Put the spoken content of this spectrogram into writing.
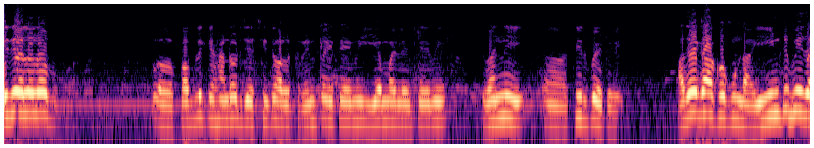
ఐదేళ్ళలో పబ్లిక్ హ్యాండ్ ఓవర్ చేసింటే వాళ్ళకి రెంట్లు అయితే ఏమి ఈఎంఐలు అయితే ఏమి ఇవన్నీ తీర్పేటివి తీరిపోయేటివి అదే కాకోకుండా ఈ ఇంటి మీద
